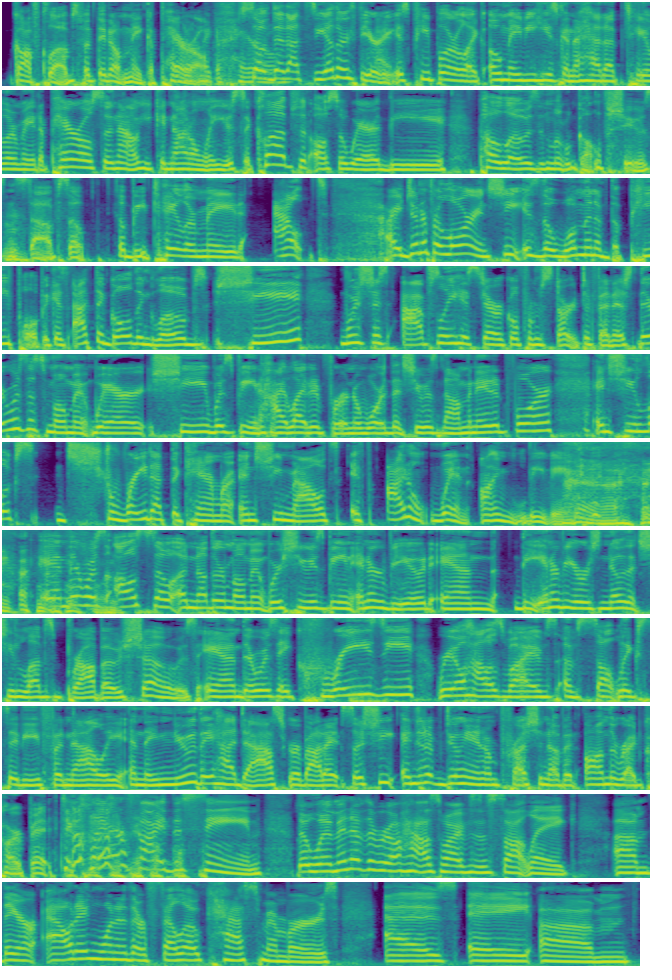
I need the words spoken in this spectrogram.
golf clubs, but they don't make apparel. make apparel. So th- that's the other theory is people are like, oh, maybe he's going to head up TaylorMade apparel, so now he can not only use the clubs but also wear the polos and little golf shoes and mm-hmm. stuff. So he'll be tailor made out. All right, Jennifer Lawrence, she is the woman of the people because at the Golden Globes, she was just absolutely hysterical from start to finish. There was this moment where she was being highlighted for an award that she was nominated for, and she looks straight at the camera and she mouths, If I don't win, I'm leaving. and there was also another moment where she was being interviewed, and the interviewers know that she loves Bravo shows. And there was a crazy Real Housewives of Salt Lake City finale, and they knew they had to ask her about it. So she ended up doing an impression of it on the red carpet. to clarify the scene, the women of the Real Housewives of Salt Lake, um, they are outing one of their fellow cast members as a. Um,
